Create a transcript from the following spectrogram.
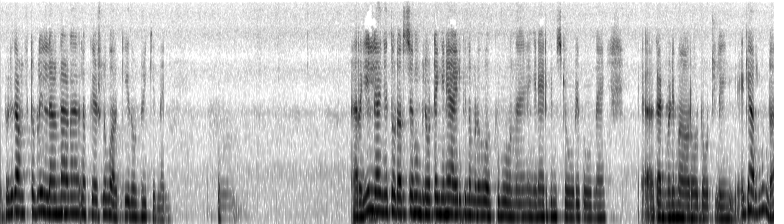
ഇപ്പൊ ഒരു കംഫർട്ടബിൾ ഇല്ലാണ്ടാണ് ലൊക്കേഷനിൽ വർക്ക് ചെയ്തുകൊണ്ടിരിക്കുന്നത് അറിയില്ല ഇനി തുടർച്ച മുമ്പിലോട്ട് എങ്ങനെയായിരിക്കും നമ്മുടെ വർക്ക് പോകുന്നത് എങ്ങനെയായിരിക്കും സ്റ്റോറി പോകുന്നത് കൺമണി മാറോ ടോട്ടലി എനിക്ക് അറിഞ്ഞൂടാ.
